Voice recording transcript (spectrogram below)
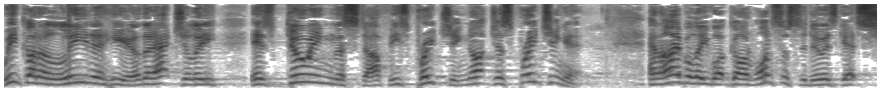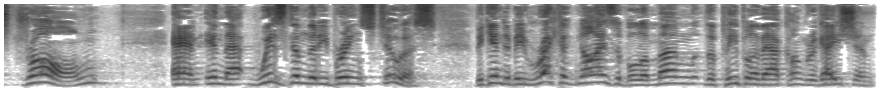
we've got a leader here that actually is doing the stuff he's preaching, not just preaching it. And I believe what God wants us to do is get strong and in that wisdom that he brings to us, begin to be recognizable among the people of our congregation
